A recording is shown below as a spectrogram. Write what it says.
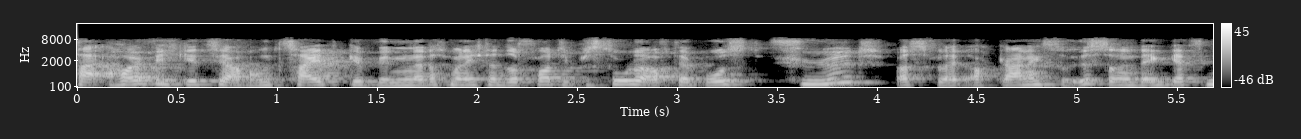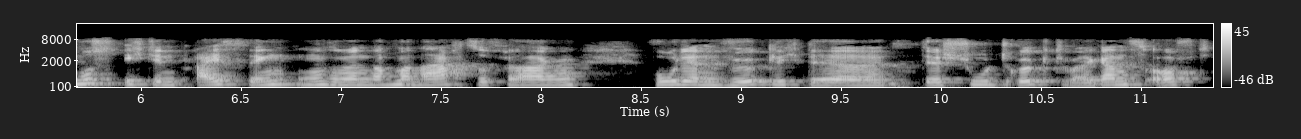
häufig geht es ja auch um Zeitgewinn, ne? dass man nicht dann sofort die Pistole auf der Brust fühlt, was vielleicht auch gar nicht so ist, sondern denkt, jetzt muss ich den Preis senken, sondern nochmal nachzufragen, wo denn wirklich der, der Schuh drückt, weil ganz oft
